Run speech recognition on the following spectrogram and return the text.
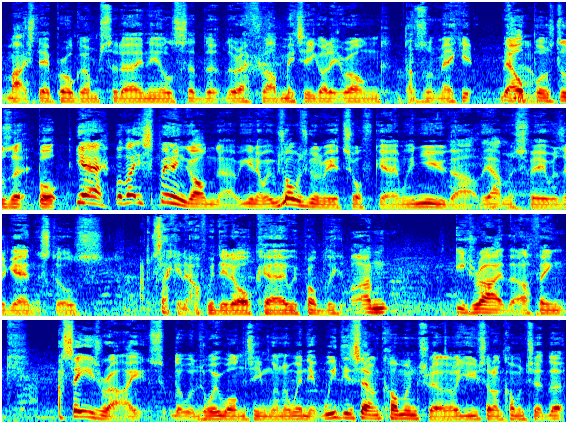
match day programs today, Neil said that the referee admitted he got it wrong. Doesn't make it help us, does it? But yeah, but it's spinning on now. You know, it was always going to be a tough game. We knew that the atmosphere was against us. Second half, we did okay. We probably and he's right there. I think. I say he's right. That was only one team going to win it. We did say on commentary, or you said on commentary, that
